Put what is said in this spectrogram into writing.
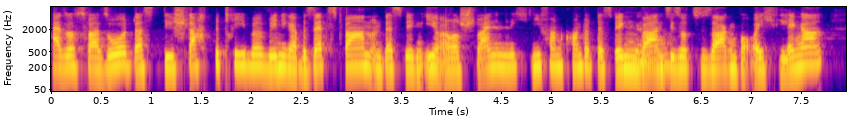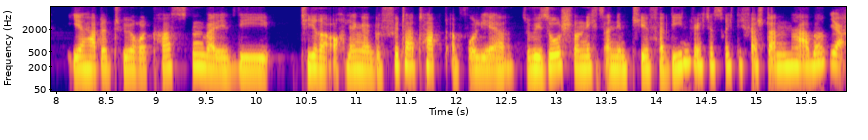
Also es war so, dass die Schlachtbetriebe weniger besetzt waren und deswegen ihr eure Schweine nicht liefern konntet. Deswegen genau. waren sie sozusagen bei euch länger. Ihr hattet höhere Kosten, weil ihr die Tiere auch länger gefüttert habt, obwohl ihr sowieso schon nichts an dem Tier verdient, wenn ich das richtig verstanden habe. Ja.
